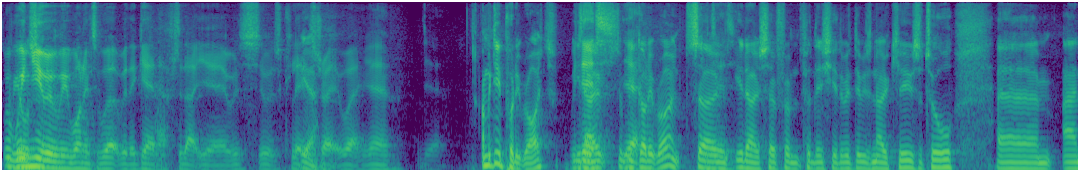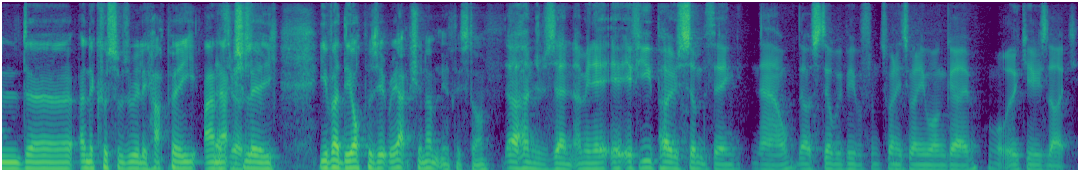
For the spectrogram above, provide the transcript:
we, we knew who we wanted to work with again after that year. It was it was clear straight away. Yeah. And we did put it right. We did. Know, so we got it right. So you know, so from, from this year there was, there was no queues at all, um, and uh, and the customers were really happy. And That's actually, you've had the opposite reaction, haven't you, this time? hundred percent. I mean, if you post something now, there'll still be people from 2021 go, "What were the queues like?"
